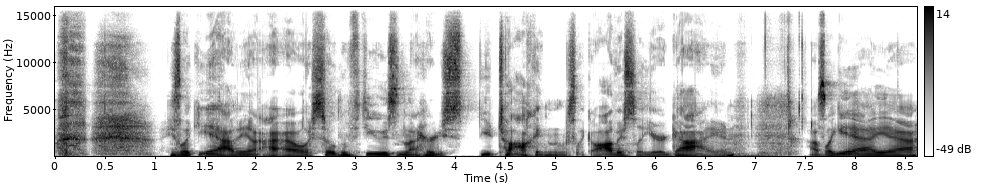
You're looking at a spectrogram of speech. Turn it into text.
He's like, yeah, I mean, I, I, was so confused, and I heard you, you talking, and it was like, obviously you're a guy, and I was like, yeah, yeah,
